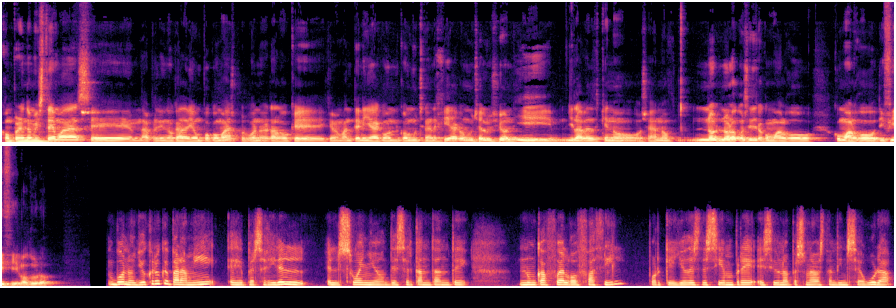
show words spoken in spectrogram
componiendo mis temas, eh, aprendiendo cada día un poco más, pues bueno, era algo que, que me mantenía con, con, mucha energía, con mucha ilusión y, y, la verdad es que no, o sea, no, no, no, lo considero como algo, como algo difícil o duro. Bueno, yo creo que para mí eh, perseguir el, el sueño de ser cantante nunca fue algo fácil, porque yo desde siempre he sido una persona bastante insegura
